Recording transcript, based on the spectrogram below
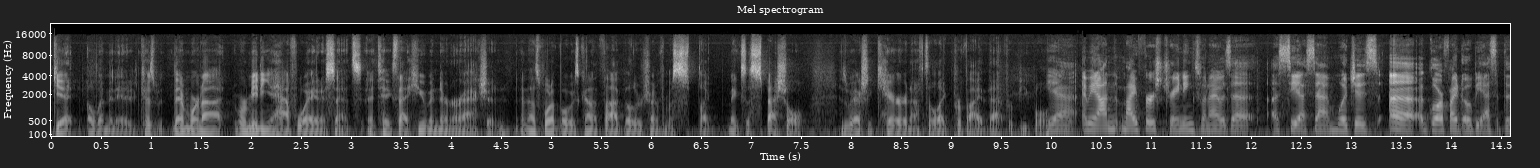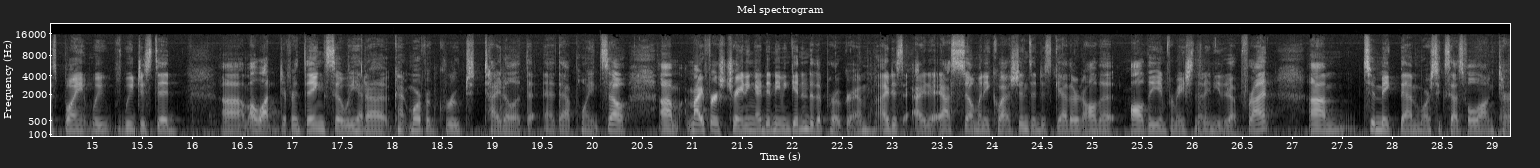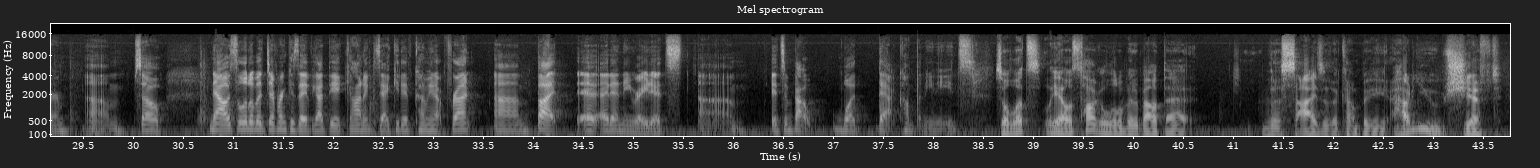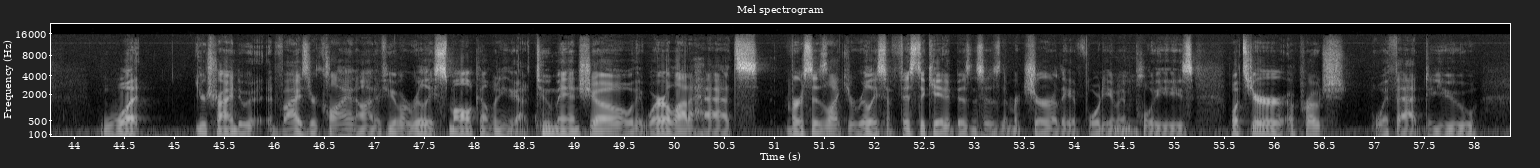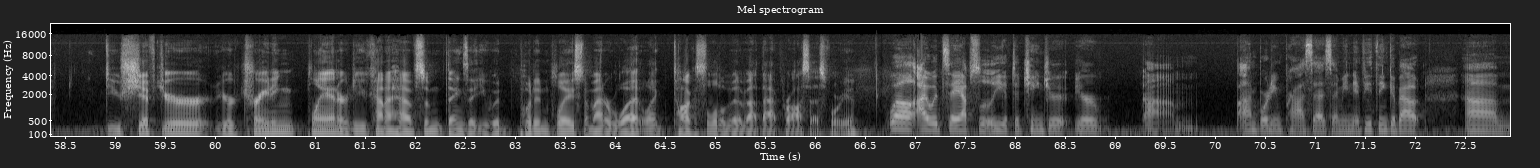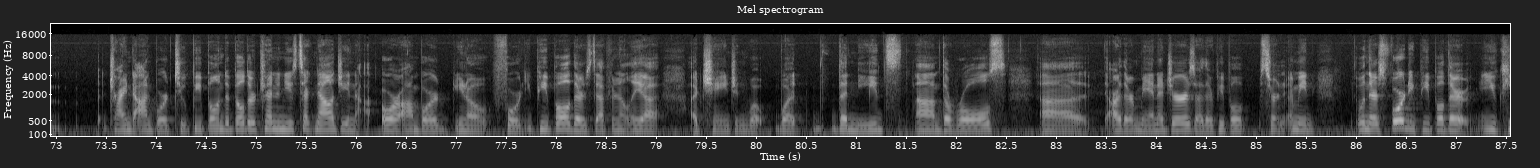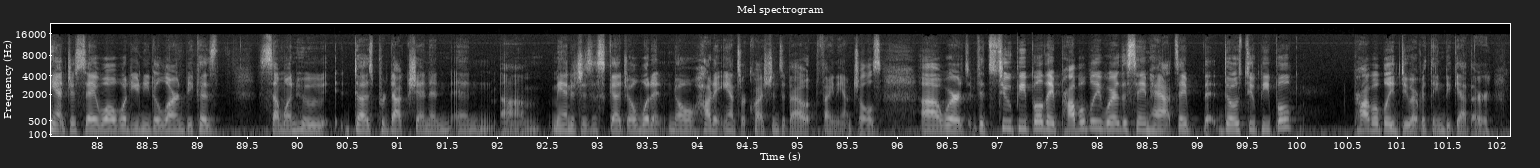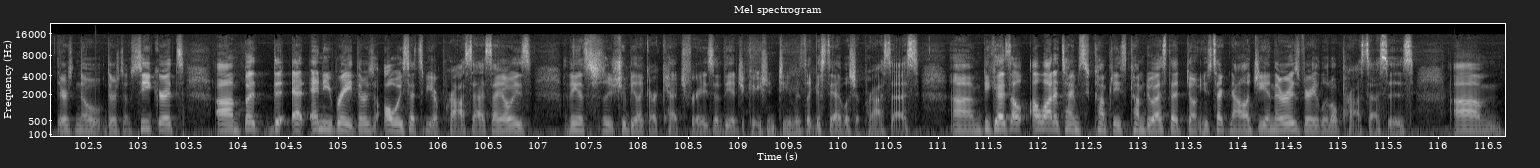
get eliminated because then we're not we're meeting you halfway in a sense and it takes that human interaction and that's what i've always kind of thought Buildertrend from a like makes us special is we actually care enough to like provide that for people Yeah, I mean, on my first trainings when I was a, a CSM, which is a, a glorified OBS at this point, we we just did um, a lot of different things. So we had a kind of more of a grouped title at, the, at that point. So um, my first training, I didn't even get into the program. I just I asked so many questions and just gathered all the all the information that I needed up front um, to make them more successful long term. Um, so now it's a little bit different because they've got the account executive coming up front. Um, but at, at any rate, it's um, it's about what that company needs. So let's yeah, let's talk a little bit about that. The size of the company. How do you shift what you're trying to advise your client on if you have a really small company, they got a two man show, they wear a lot of hats, versus like your really sophisticated businesses, they're mature, they have 40 employees. What's your approach with that? Do you do you shift your your training plan or do you kind of have some things that you would put in place no matter what like talk us a little bit about that process for you Well, I would say absolutely you have to change your your um, onboarding process. I mean, if you think about um, trying to onboard two people into Buildertrend and use technology, and or onboard you know 40 people, there's definitely a, a change in what what the needs, um, the roles. Uh, are there managers? Are there people certain? I mean, when there's 40 people there, you can't just say, well, what do you need to learn because someone who does production and, and um, manages a schedule wouldn't know how to answer questions about financials. Uh, whereas if it's two people, they probably wear the same hats. They, those two people probably do everything together. There's no there's no secrets, um, but the, at any rate, there's always has to be a process. I always I think it should be like our catchphrase of the education team is like establish a process um, because a, a, lot of times companies come to us that don't use technology and there is very little processes. Um,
